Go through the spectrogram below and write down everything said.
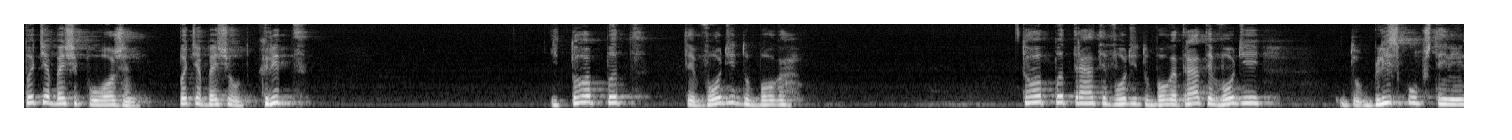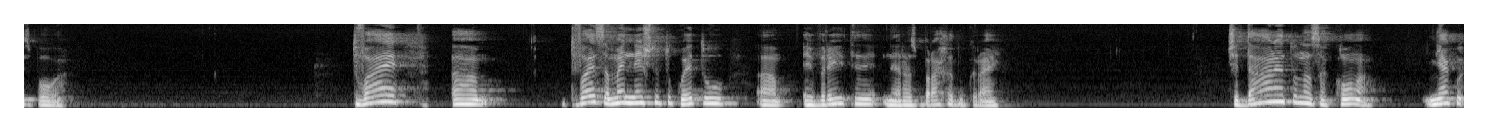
Пътя беше положен. Пътя беше открит. И този път те води до Бога. Този път трябва да те води до Бога, трябва да те води до близко общение с Бога. Това е, а, това е за мен нещото, което а, евреите не разбраха до край. Че даването на закона, някой,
